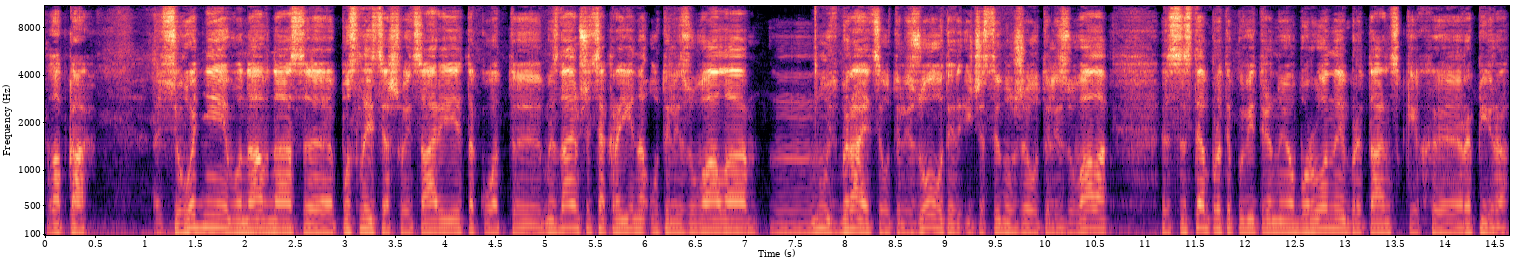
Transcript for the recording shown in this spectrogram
в лапках. Сьогодні вона в нас е, послиця Швейцарії. Так от, е, ми знаємо, що ця країна утилізувала, ну збирається утилізовувати, і частину вже утилізувала систем протиповітряної оборони британських е, рапіра.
